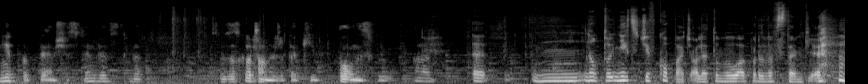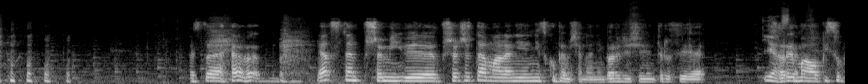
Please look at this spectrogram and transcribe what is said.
nie spotkałem się z tym, więc trochę jestem zaskoczony, że taki pomysł był. Ale Mm, No to nie chcę cię wkopać, ale to było akurat we wstępie. jest to, ja wstęp przemi- y, przeczytam, ale nie, nie skupiam się na nim. Bardziej się interesuje. Sorry, ma opisów,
